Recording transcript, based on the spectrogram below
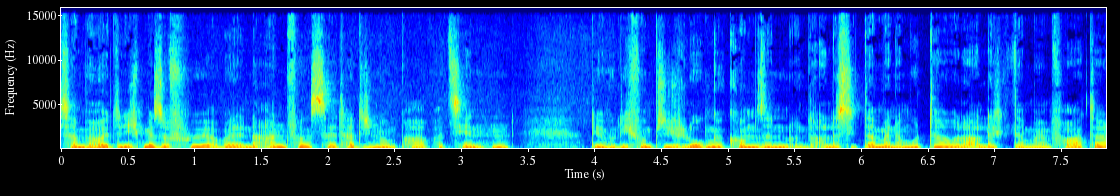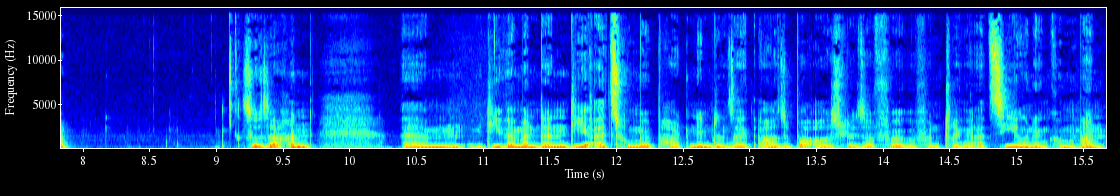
das haben wir heute nicht mehr so früh, aber in der Anfangszeit hatte ich noch ein paar Patienten, die wirklich vom Psychologen gekommen sind und alles liegt an meiner Mutter oder alles liegt an meinem Vater. So Sachen, ähm, die, wenn man dann die als Homöopath nimmt und sagt, ah, super Auslöserfolge von strenger Erziehung, dann kommt man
